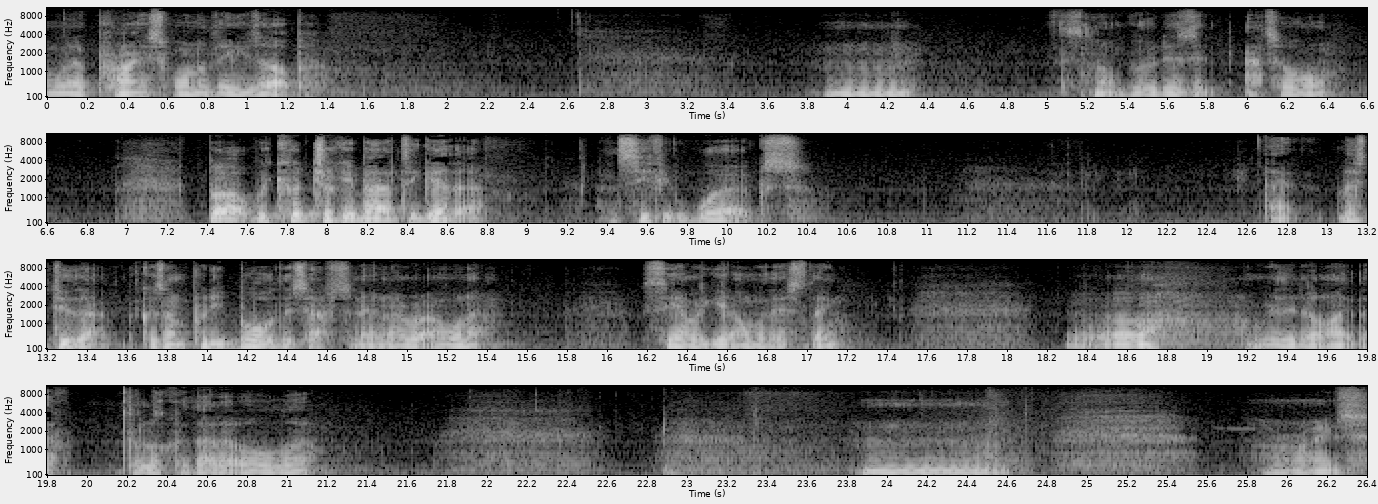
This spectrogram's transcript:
I'm going to price one of these up. Hmm, it's not good, is it, at all? But we could chuck it back together and see if it works. That, let's do that, because I'm pretty bored this afternoon. I, I want to see how we get on with this thing. Oh, I really don't like the, the look of that at all, though. Hmm. Alright.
